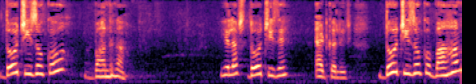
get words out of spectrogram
دو چیزوں کو باندھنا۔ یہ لفظ دو چیزیں ایڈ کر لیجیے دو چیزوں کو باہم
